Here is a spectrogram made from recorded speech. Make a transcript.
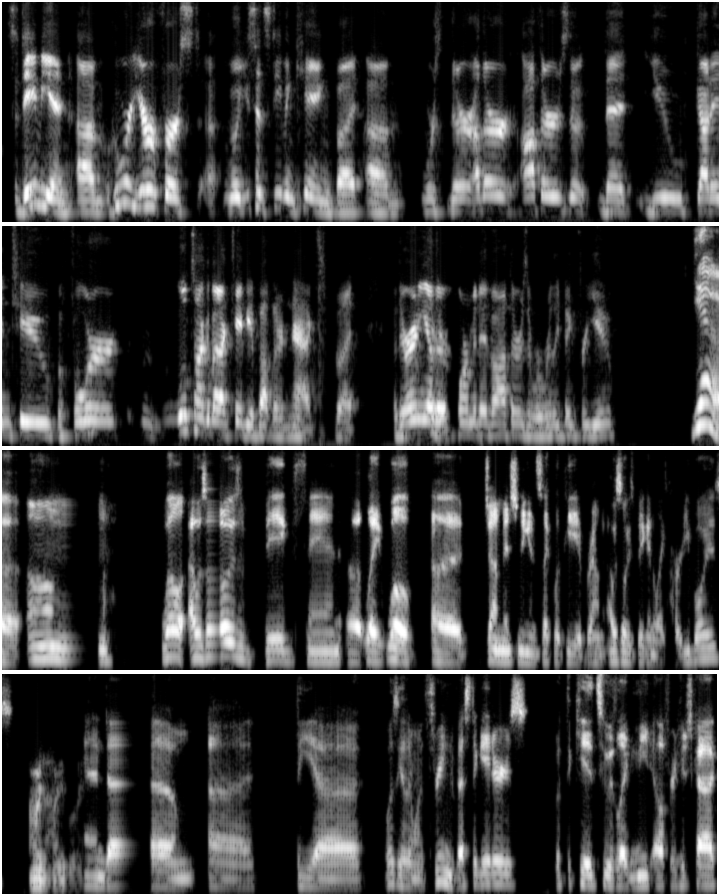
so, Damian, um, who were your first? Uh, well, you said Stephen King, but um, were there other authors that that you got into before? We'll talk about Octavia Butler next, but are there any other formative authors that were really big for you? Yeah. Um, well, I was always a big fan. Uh, like, well, uh, John mentioning Encyclopedia Brown, I was always big into like Hardy Boys. Oh, the Hardy Boys. And uh, um, uh, the uh, what was the other one? Three Investigators with the kids who would like meet Alfred Hitchcock,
